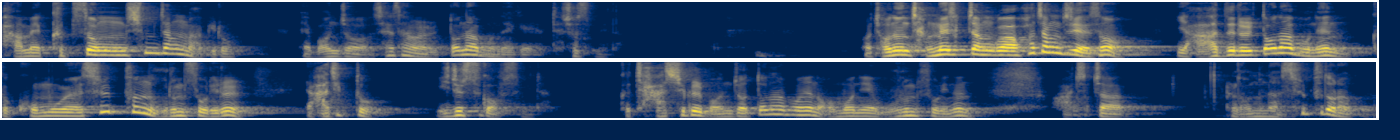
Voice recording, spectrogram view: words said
밤에 급성 심장마비로 먼저 세상을 떠나보내게 되셨습니다. 저는 장례식장과 화장지에서 이 아들을 떠나보낸 그 고모의 슬픈 울음소리를 아직도 잊을 수가 없습니다. 그 자식을 먼저 떠나보낸 어머니의 울음소리는 아, 진짜 너무나 슬프더라고요.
